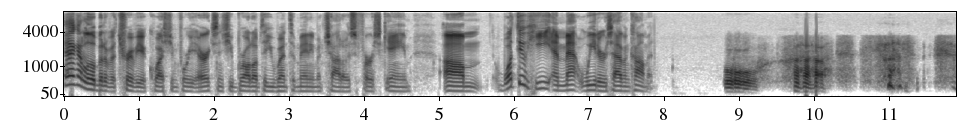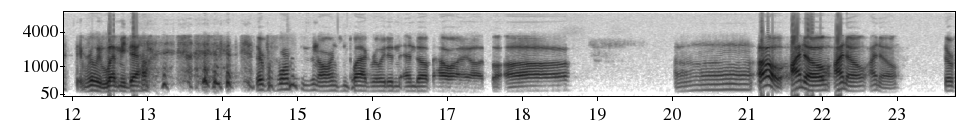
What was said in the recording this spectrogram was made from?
Hey, I got a little bit of a trivia question for you, Eric, since you brought up that you went to Manny Machado's first game. Um, what do he and Matt Wieters have in common? Ooh. they really let me down. Their performances in orange and black really didn't end up how I uh, thought. Uh, uh, oh, I know, I know, I know. Their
